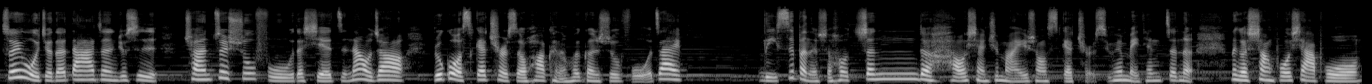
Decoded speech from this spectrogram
所以我觉得大家真的就是穿最舒服的鞋子。那我知道，如果 Sketchers 的话可能会更舒服。我在里斯本的时候真的好想去买一双 Sketchers，因为每天真的那个上坡下坡。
